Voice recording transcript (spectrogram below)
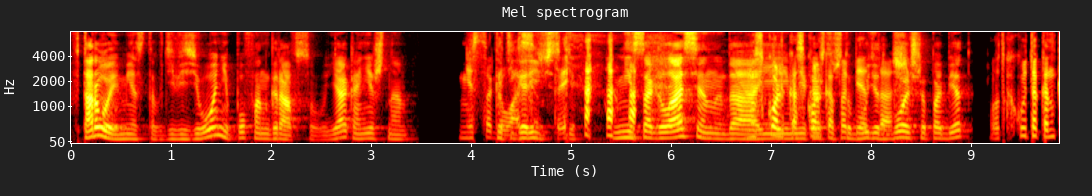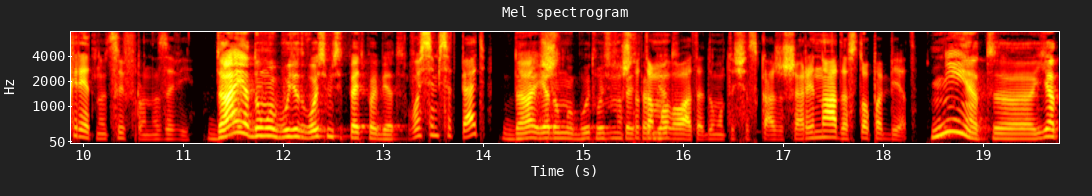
второе место в дивизионе по Фанграфсу. Я, конечно, не согласен категорически ты. не согласен, да. Ну сколько, и мне сколько кажется, побед что будет дашь? больше побед. Вот какую-то конкретную цифру назови. Да, я думаю, будет 85 побед. 85? Да, я Ш- думаю, будет 85 ну, что-то побед. маловато, я думаю, ты сейчас скажешь. Аренада 100 побед. Нет, э, я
